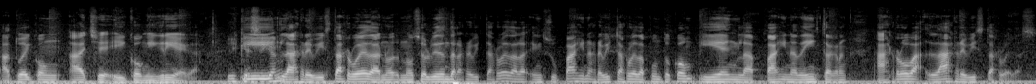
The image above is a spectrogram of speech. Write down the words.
Atuey con H y con Y. Y que sigan. la revista Rueda, no, no se olviden de la revista Rueda en su página revistarueda.com y en la página de Instagram arroba las revistas ruedas.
